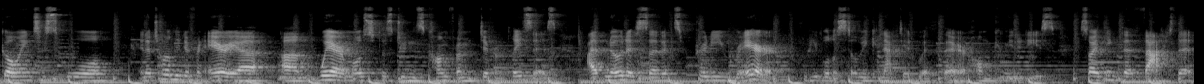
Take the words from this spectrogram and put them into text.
going to school in a totally different area um, where most of the students come from different places, I've noticed that it's pretty rare for people to still be connected with their home communities. So I think the fact that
